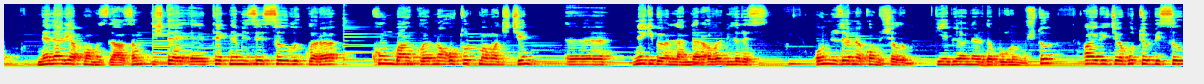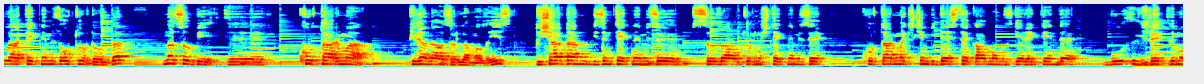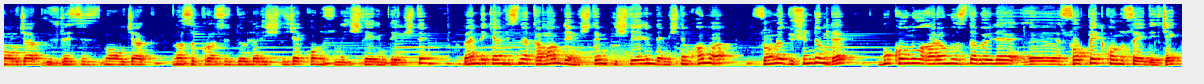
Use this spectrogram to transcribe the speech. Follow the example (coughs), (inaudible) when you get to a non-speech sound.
neler yapmamız lazım? İşte e, teknemizi sığlıklara, kum banklarına oturtmamak için e, ne gibi önlemler alabiliriz? Onun üzerine konuşalım diye bir öneride bulunmuştu. Ayrıca bu tür bir sığlığa teknemiz oturduğunda nasıl bir e, kurtarma planı hazırlamalıyız? Dışarıdan bizim teknemizi, sığlığa oturmuş teknemizi kurtarmak için bir destek almamız gerektiğinde bu ücretli mi olacak, ücretsiz mi olacak, nasıl prosedürler işleyecek konusunu işleyelim demişti. Ben de kendisine tamam demiştim, işleyelim demiştim ama sonra düşündüm de bu konu aramızda böyle e, sohbet konusu edilecek.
